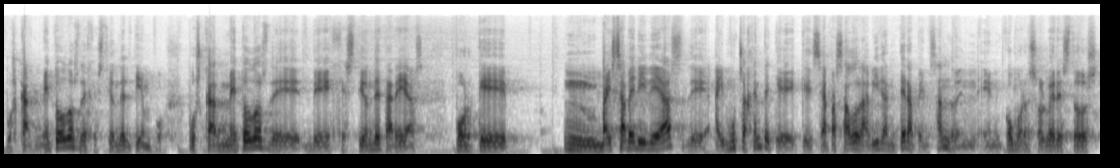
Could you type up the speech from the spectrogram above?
Buscad métodos de gestión del tiempo, buscad métodos de, de gestión de tareas, porque vais a ver ideas de... Hay mucha gente que, se ha pasado la vida entera pensando en, cómo resolver estos,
